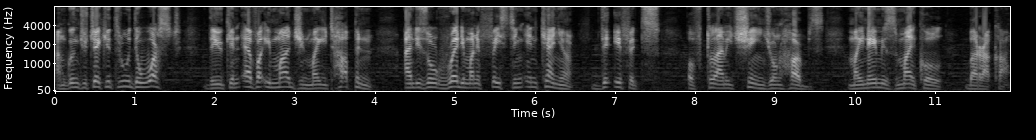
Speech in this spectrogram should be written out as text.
I'm going to take you through the worst that you can ever imagine might happen and is already manifesting in Kenya the effects of climate change on herbs. My name is Michael Baraka.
